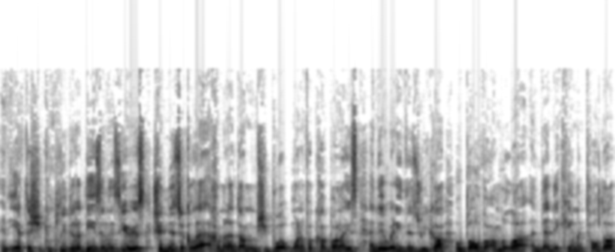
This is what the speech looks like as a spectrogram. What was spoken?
And after she completed her days in Naziris, she she brought one of her kabbanis and they already did Zrika, Ubova Amrullah, and then they came and told her,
